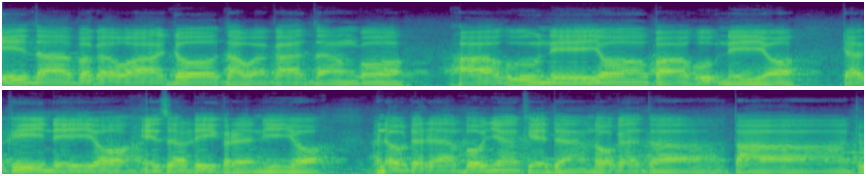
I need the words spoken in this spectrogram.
ဧတာဘဂဝါတောတဝကသံဃောအာဟုနေယောပါဟုနေယောဒက္ခိနေယောအစ္ဆလိကရဏီယောအနုတ္တရံပုညံခေတံလောကတာတာတု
